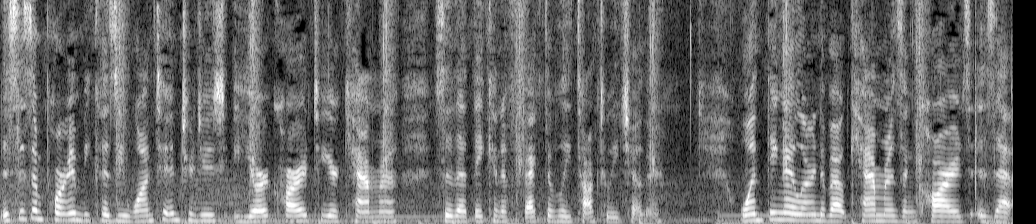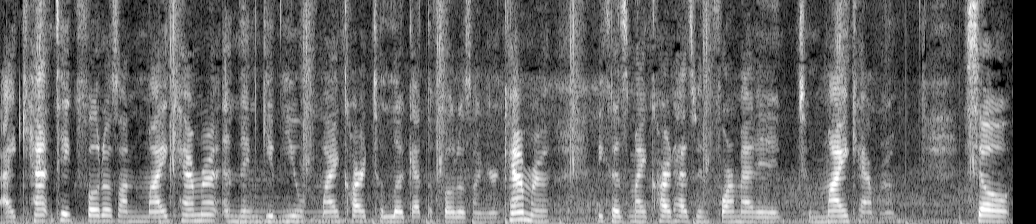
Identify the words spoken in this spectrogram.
This is important because you want to introduce your card to your camera so that they can effectively talk to each other. One thing I learned about cameras and cards is that I can't take photos on my camera and then give you my card to look at the photos on your camera because my card has been formatted to my camera. So,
